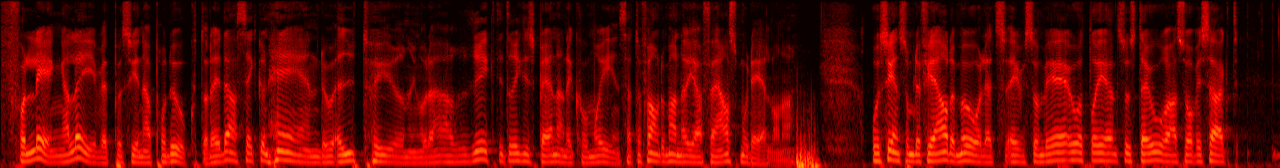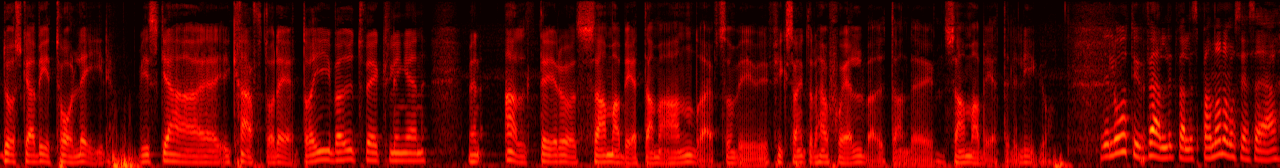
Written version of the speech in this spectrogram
förlänga livet på sina produkter. Det är där second hand och uthyrning och det här riktigt, riktigt spännande kommer in. Så att ta fram de här nya affärsmodellerna. Och sen som det fjärde målet, eftersom vi är återigen så stora så har vi sagt då ska vi ta lead. Vi ska eh, i kraft av det driva utvecklingen men alltid då samarbeta med andra eftersom vi, vi fixar inte det här själva utan det är samarbete det ligger. Det låter ju väldigt, väldigt spännande måste jag säga.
